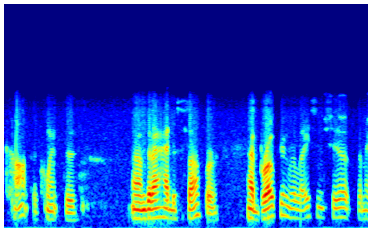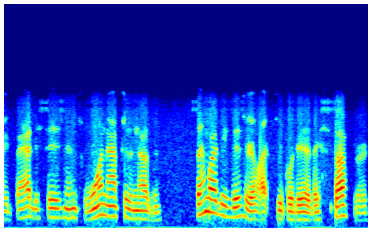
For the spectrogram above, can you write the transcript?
consequences um, that I had to suffer. I had broken relationships. I made bad decisions, one after another. Same way these Israelite people did. They suffered.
